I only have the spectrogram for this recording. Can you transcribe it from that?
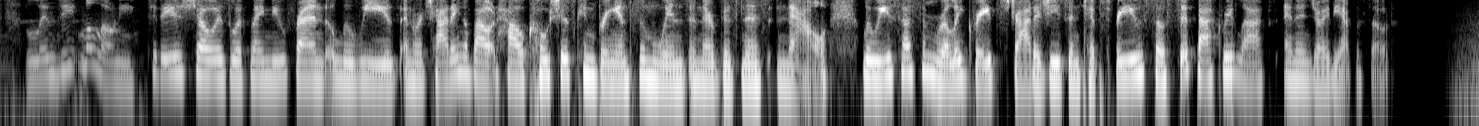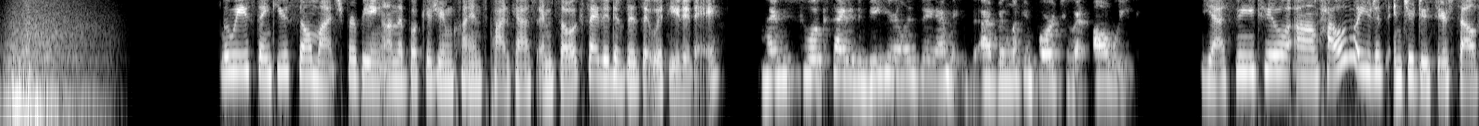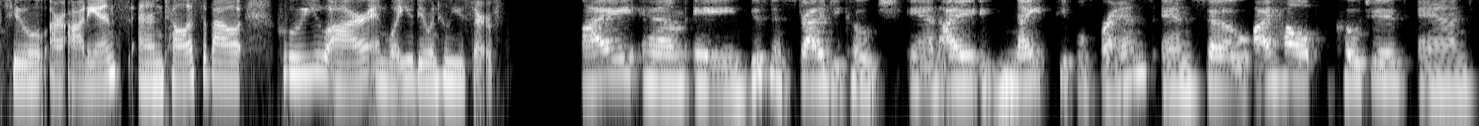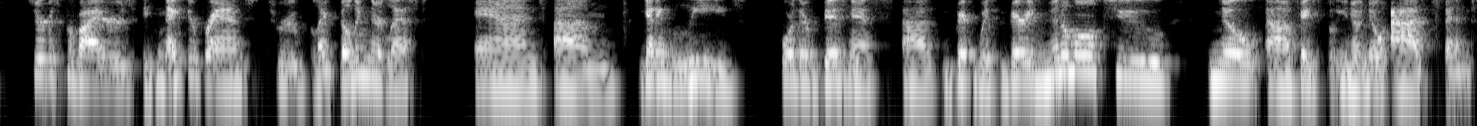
Lindsay Maloney. Today's show is with my new friend Louise, and we're chatting about how coaches can bring in some wins in their business now. Louise has some really great strategies and tips for you, so sit back, relax, and enjoy the episode. Louise, thank you so much for being on the Book Your Dream Clients podcast. I'm so excited to visit with you today. I'm so excited to be here, Lindsay. I'm, I've been looking forward to it all week. Yes, me too. Um, how about you just introduce yourself to our audience and tell us about who you are and what you do and who you serve? I am a business strategy coach and I ignite people's brands. And so I help coaches and service providers ignite their brands through like building their list and um, getting leads for their business uh, with very minimal to no uh, Facebook, you know, no ad spend.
